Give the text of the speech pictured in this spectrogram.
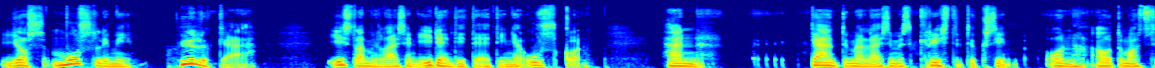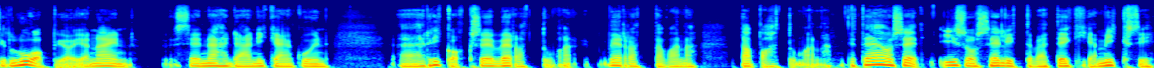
jos muslimi hylkää islamilaisen identiteetin ja uskon, hän kääntymällä esimerkiksi kristityksi on automaattisesti luopio ja näin se nähdään ikään kuin rikokseen verrattavana tapahtumana. Ja tämä on se iso selittävä tekijä, miksi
